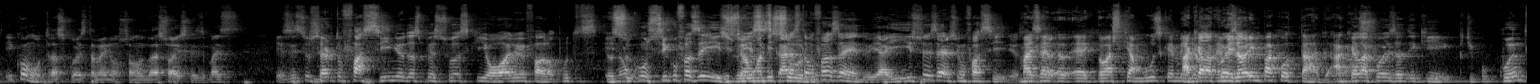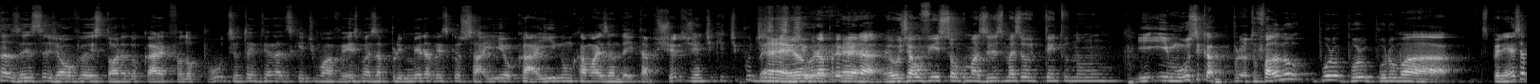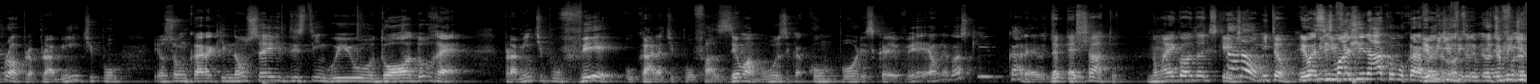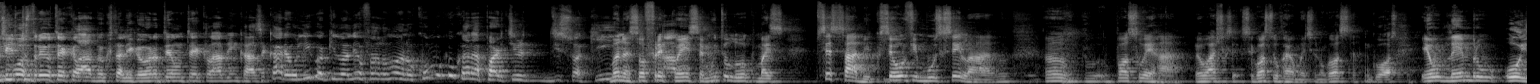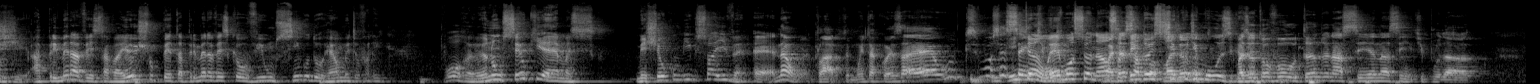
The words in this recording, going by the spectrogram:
e como outras coisas também, não, só, não é só isso, mas existe um certo fascínio das pessoas que olham e falam, putz, eu Isso- não consigo fazer isso, isso é um esses caras absurdo. estão fazendo. E aí isso exerce um fascínio. tá Mas é, é- eu acho que a música é melhor, Aquela é coisa- melhor empacotada. Aquela coisa de que, tipo, quantas vezes você já ouviu a história do cara que falou, putz, eu tentei andar de skate uma vez, mas a primeira vez que eu saí, eu caí e nunca mais andei. Tá cheio de gente que, tipo, desistiu É, eu, na primeira. é, eu já ouvi isso algumas vezes, mas eu tento não. não- E, e música, eu tô falando por, por, por uma experiência própria. Pra mim, tipo, eu sou um cara que não sei distinguir o dó do ré. Pra mim, tipo, ver o cara, tipo, fazer uma música, compor, escrever, é um negócio que, cara, eu, tipo, É chato. Não é igual a da de skate. Não, não. Então, eu mas divido- imaginar como o cara eu me Eu, eu, eu te, eu te mostrei o teclado que tá ali, que agora eu tenho um teclado em casa. Cara, eu ligo aquilo ali eu falo, mano, como que o cara, a partir disso aqui. Mano, é só frequência, é muito louco, mas você sabe, você ouve música, sei lá, eu, posso errar. Eu acho que você, gosta do Helmet, não gosta? Gosto. Eu lembro hoje, a primeira vez, estava eu e Chupeta, a primeira vez que eu ouvi um single do Helmet, eu falei, porra, eu não sei o que é, mas mexeu comigo isso aí, velho. É, não, é claro, tem muita coisa é o que você sente. Então, é emocional, Mas só tem dois tipos de música, Mas né? eu tô voltando na cena, assim, tipo, da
